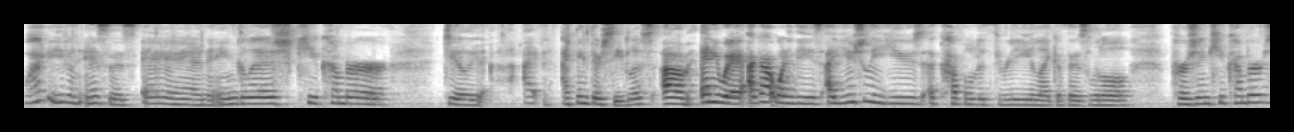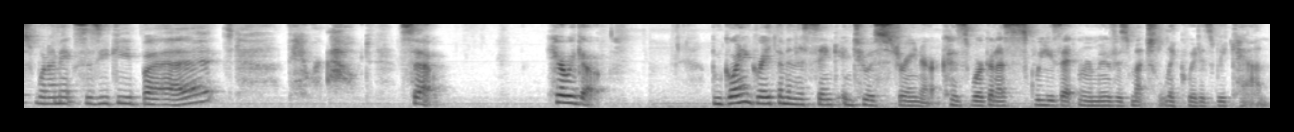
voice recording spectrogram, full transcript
what even is this? An English cucumber dealie. I, I think they're seedless. Um, anyway, I got one of these. I usually use a couple to three like of those little Persian cucumbers when I make tzatziki, but they were out. so here we go. I'm going to grate them in the sink into a strainer because we're going to squeeze it and remove as much liquid as we can.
